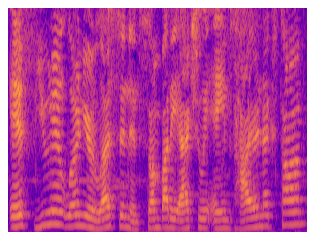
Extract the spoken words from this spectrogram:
if you didn't learn your lesson and somebody actually aims higher next time,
